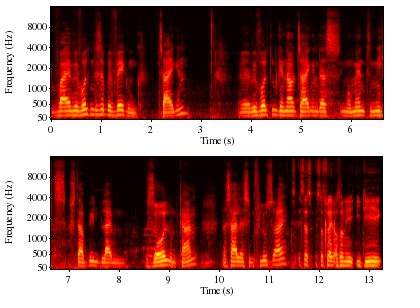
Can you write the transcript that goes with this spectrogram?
Weil wir wollten diese Bewegung zeigen. Äh, Wir wollten genau zeigen, dass im Moment nichts stabil bleiben soll und kann, dass alles im Fluss sei. Ist- das, ist das vielleicht auch so eine Idee,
